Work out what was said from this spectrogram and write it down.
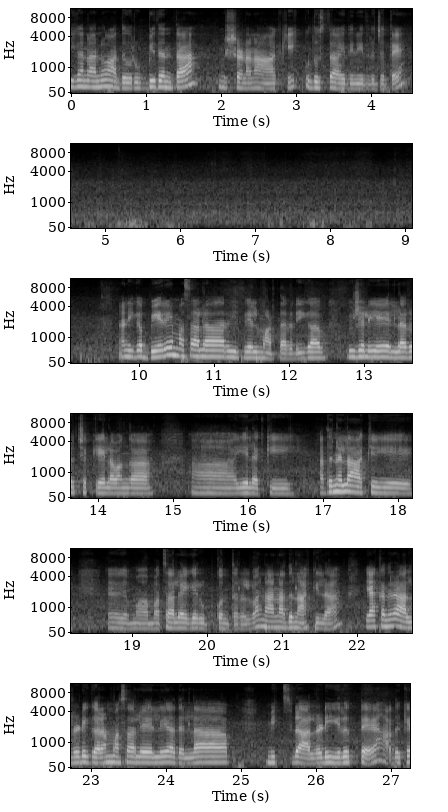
ಈಗ ನಾನು ಅದು ರುಬ್ಬಿದಂಥ ಮಿಶ್ರಣನ ಹಾಕಿ ಕುದಿಸ್ತಾ ಇದ್ದೀನಿ ಇದ್ರ ಜೊತೆ. ನಾನೀಗ ಬೇರೆ ಮಸಾಲ ರೀತಿಯಲ್ಲಿ ಮಾಡ್ತಾ ಇರೋದು. ಈಗ ಯೂಶಲಿ ಎಲ್ಲರೂ ಚಕ್ಕೆ, ಲವಂಗ ಏಲಕ್ಕಿ ಅದನ್ನೆಲ್ಲ ಹಾಕಿ ಮಸಾಲೆಗೆ ರುಬ್ಕೊತಾರಲ್ವ? ನಾನು ಅದನ್ನು ಹಾಕಿಲ್ಲ. ಯಾಕಂದರೆ ಆಲ್ರೆಡಿ ಗರಂ ಮಸಾಲೆಯಲ್ಲಿ ಅದೆಲ್ಲ ಮಿಕ್ಸ್ಡ್ ಆಲ್ರೆಡಿ ಇರುತ್ತೆ. ಅದಕ್ಕೆ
